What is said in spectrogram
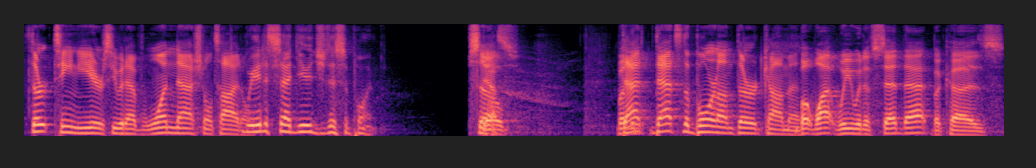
13 years he would have one national title. We'd have said huge disappointment. so yes. But, that the- that's the born on third comment. but what we would have said that because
